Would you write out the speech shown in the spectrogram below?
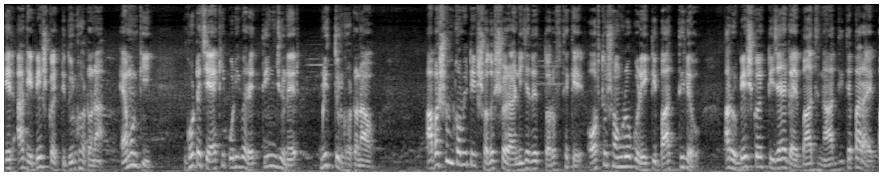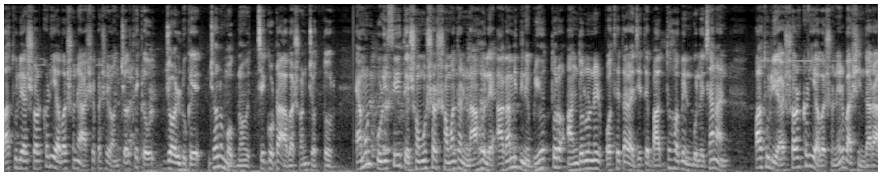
এর আগে বেশ কয়েকটি দুর্ঘটনা। এমনকি ঘটেছে একই পরিবারের তিনজনের মৃত্যুর ঘটনাও। আবাসন কমিটির সদস্যরা নিজেদের তরফ থেকে অর্থ সংগ্রহ করে একটি বাদ দিলেও আরও বেশ কয়েকটি জায়গায় বাঁধ না দিতে পারায় পাতুলিয়া সরকারি আবাসনের আশেপাশের অঞ্চল থেকেও জল ঢুকে জলমগ্ন হচ্ছে গোটা আবাসন চত্বর। এমন পরিস্থিতিতে সমস্যার সমাধান না হলে আগামী দিনে বৃহত্তর আন্দোলনের পথে তারা যেতে বাধ্য হবেন বলে জানান পাতুলিয়া সরকারি আবাসনের বাসিন্দারা।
